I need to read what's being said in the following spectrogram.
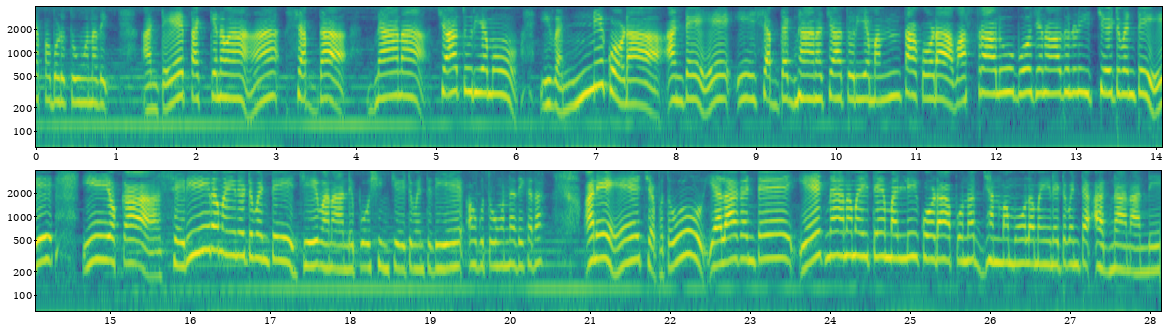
చెప్పబడుతూ ఉన్నది. అంటే తక్కిన శబ్ద జ్ఞాన చాతుర్యము ఇవన్నీ కూడా అంటే ఈ శబ్ద జ్ఞాన చాతుర్యం అంతా కూడా వస్త్రాలు భోజనాదులను ఇచ్చేటువంటి ఈ యొక్క శరీరమైనటువంటి జీవనాన్ని పోషించేటువంటిది అవుతూ ఉన్నది కదా? అనే చెబుతూ ఎలాగంటే ఏ జ్ఞానమైతే మళ్ళీ కూడా పునర్జన్మ మూలమైనటువంటి అజ్ఞానాన్ని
